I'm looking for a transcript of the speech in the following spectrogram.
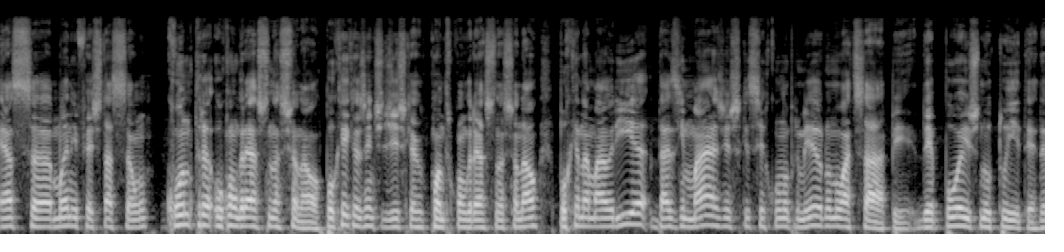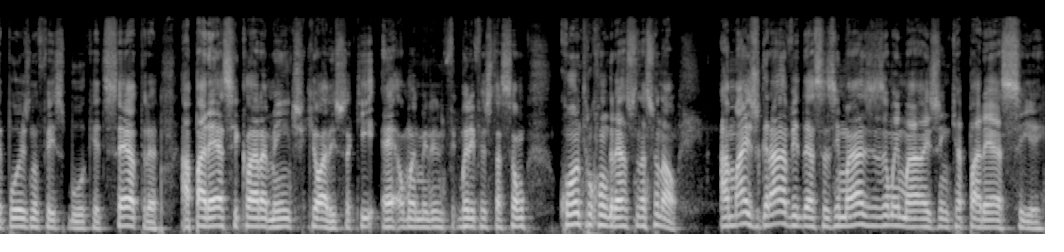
essa manifestação contra o Congresso Nacional. Por que, que a gente diz que é contra o Congresso Nacional? Porque na maioria das imagens que circulam primeiro no WhatsApp, depois no Twitter, depois no Facebook, etc., aparece claramente que, olha, isso aqui é uma manifestação contra o Congresso Nacional. A mais grave dessas imagens é uma imagem que aparece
